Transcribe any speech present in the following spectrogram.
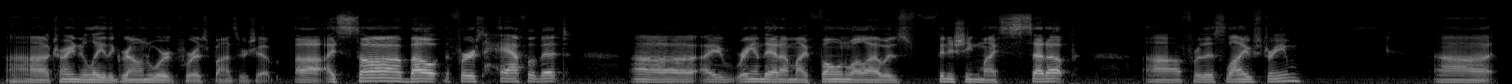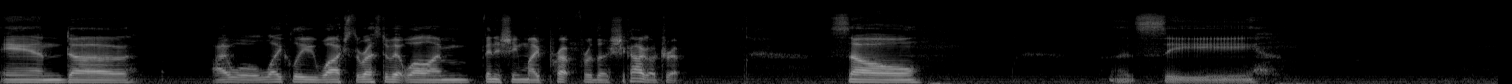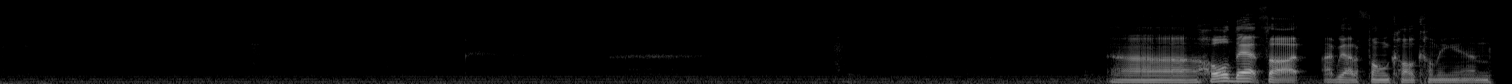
Uh, trying to lay the groundwork for a sponsorship. Uh, I saw about the first half of it. Uh, I ran that on my phone while I was finishing my setup uh, for this live stream. Uh, and uh, I will likely watch the rest of it while I'm finishing my prep for the Chicago trip. So, let's see. Uh, hold that thought. I've got a phone call coming in.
